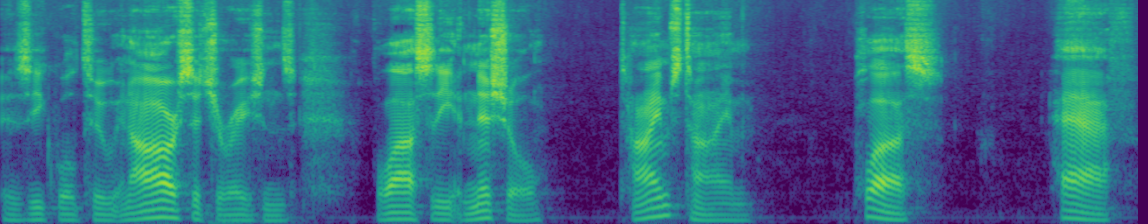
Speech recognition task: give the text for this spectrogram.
is equal to, in our situations, velocity initial times time plus half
